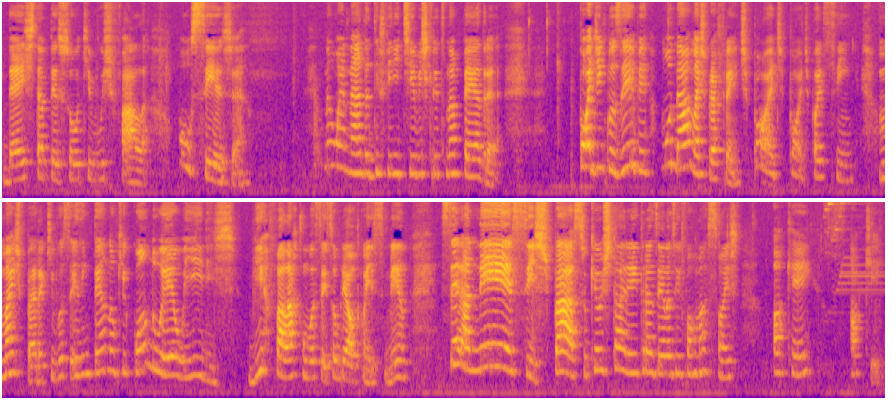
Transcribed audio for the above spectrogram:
desta pessoa que vos fala. Ou seja, não é nada definitivo escrito na pedra. Pode inclusive mudar mais para frente. Pode, pode, pode sim. Mas para que vocês entendam que quando eu, Iris, vir falar com vocês sobre autoconhecimento, será nesse espaço que eu estarei trazendo as informações. OK? OK.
